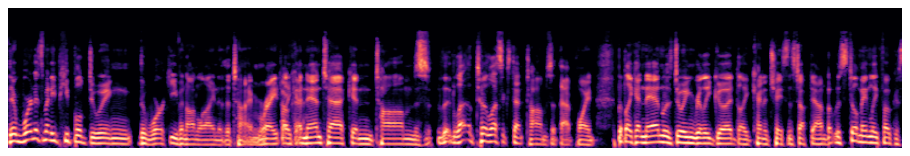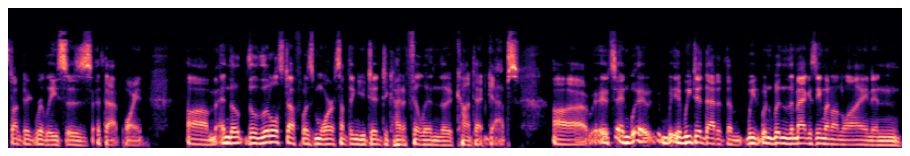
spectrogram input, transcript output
There weren't as many people doing the work even online at the time, right? Like Okay. AnandTech and Tom's, to a less extent, Tom's at that point. But like Anand was doing really good, like kind of chasing stuff down, but was still mainly focused on big releases at that point. Um, and the the little stuff was more something you did to kind of fill in the content gaps. Uh, it's and we, we did that at the we when when the magazine went online in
